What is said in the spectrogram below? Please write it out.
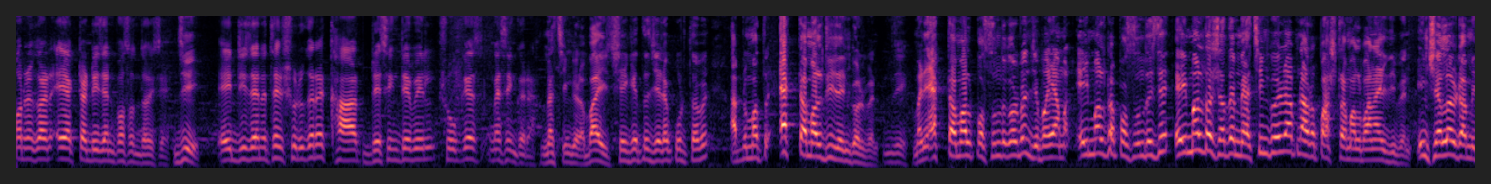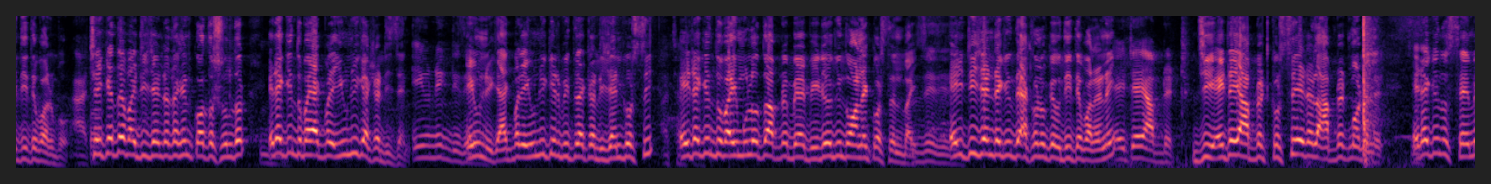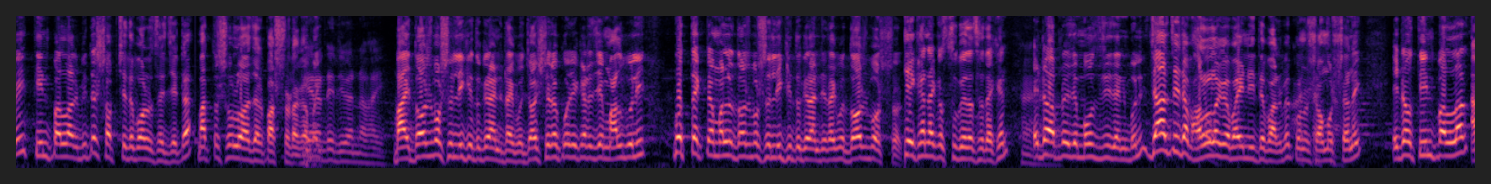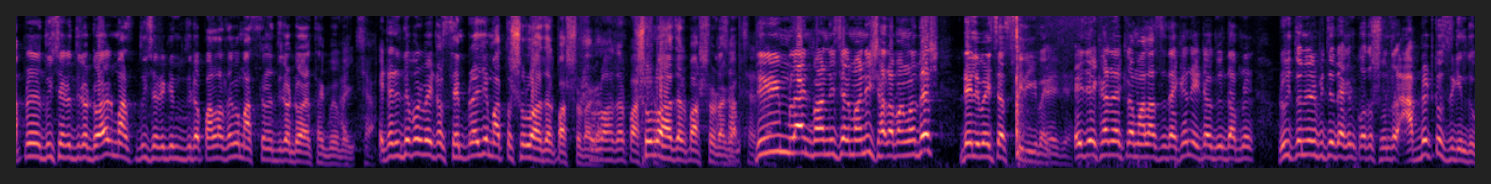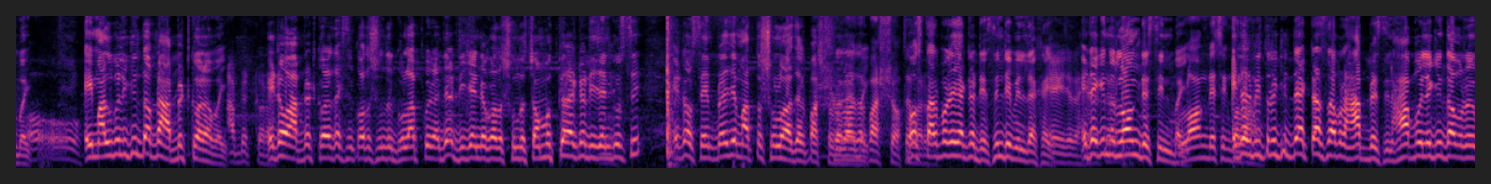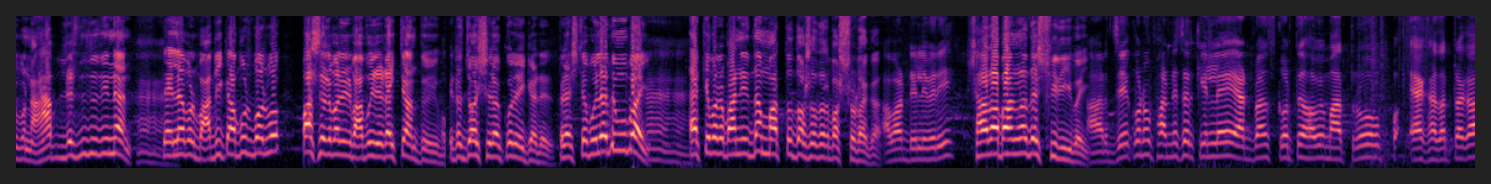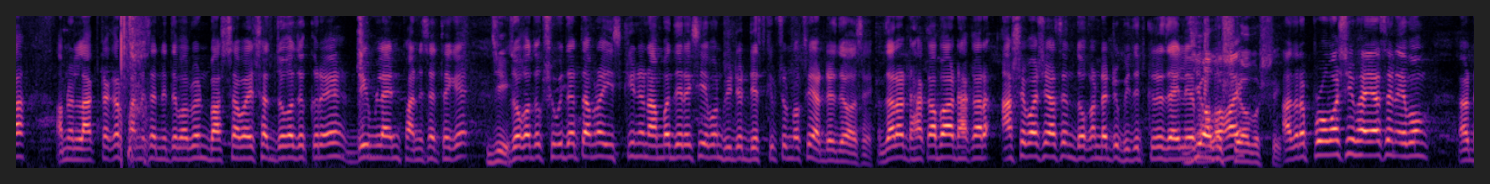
মনে করেন এই একটা ডিজাইন পছন্দ হয়েছে। জি। এই ডিজাইনের থেকে শুরু করে খাট ড্রেসিং টেবিল শোকেস ম্যাচিং করে। ম্যাচিং করা। ভাই সেই ক্ষেত্রে যেটা করতে হবে আপনি মাত্র একটা মাল ডিজাইন করবেন। জি। মানে একটা মাল পছন্দ করবেন যে ভাই আমার এই মালটা পছন্দ হয়েছে এই মালটার সাথে ম্যাচিং করে আপনি আরও পাঁচটা মাল বানাই দিবেন। ইনশাল্লাহ ওটা আমি দিতে পারব। আচ্ছা। সেই ক্ষেত্রে ভাই ডিজাইনটা দেখেন কত সুন্দর। এটা কিন্তু ভাই একবার ইউনিক একটা ডিজাইন ইউনিক ডিজাইন ইউনিক একবার ইউনিকের ভিতরে একটা ডিজাইন করছি। এটা কিন্তু ভাই মূলত আপনি ভিডিও কিন্তু অনেক করছেন ভাই। এই ডিজাইনটা কিন্তু এখনও কেউ দিতে পারে নাই। এটাই আপডেট জি এটাই আপডেট করছে এটা হলো আপডেট মডেলের এটা কিন্তু সেমই তিন পাল্লার ভিতরে সবচেয়ে বড় সাইজ যেটা মাত্র ষোলো হাজার পাঁচশো টাকা গ্যারান্টি দিবেন না ভাই। ভাই দশ বছর লিখিত গ্যারান্টি থাকবে। জয়সেরা করিকারের যে মালগুলি প্রত্যেকটা মালে দশ বছর লিখিত গ্যারান্টি থাকবে দশ বছর। এখানে একটা সুবিধা আছে দেখেন। হ্যাঁ। এটা আপনি যে মোজ ডিজাইন বলি যার যেটা ভালো লাগে ভাই নিতে পারবে কোনো আচ্ছা, সমস্যা নেই। এটাও তিন পাল্লার আপনার দুই সাইডে দুটো ডয়ার মাছ দুই সাইডে কিন্তু দুটো পাল্লা থাকবে মাঝখানে দুটো ডয়ার থাকবে ভাই। আচ্ছা। এটা নিতে পারবে এটা সেম প্রাইজে মাত্র ষোলো হাজার পাঁচশো টাকা। 16,500 ষোলো হাজার পাঁচশো টাকা। আচ্ছা, আচ্ছা। ড্রিম লাইন ফার্নিচার মানি সারা বাংলাদেশ ডেলিভারি চার্জ ফ্রি ভাই। এই যে। এই যে এখানে একটা মাল আছে দেখেন এটাও কিন্তু আপনার রুইতনের ভিতরে দেখেন কত সুন্দর আপডেট করছে কিন্তু ভাই। এই মালগুলি কিন্তু আপনি আপডেট করা ভাই। এটাও আপডেট করা দেখছেন কত সুন্দর গোলাপ করে দেয়। ডিজাইনটা কত সুন্দর চমৎকার একটা ডিজাইন করছি। এটাও সেম প্রাইজে মাত্র ষোলো হাজার পাঁচশো টাকা 16,500 বস তারপরে একটা ড্রেসিং টেবিল দেখাই। এটা কিন্তু লং ড্রেসিং ভাই। dressing বলা এটার ভিতরে কিন্তু একটা আছে আবার হাফ ড্রেসিং হাফ হইলে কিন্তু আবার হইব না। হাফ ড্রেসিং যদি নেন হ্যাঁ, তাহলে আবার ভাবি কাপড় পরবো পাশের বাড়ির ভাবির এটা একটা আনতে হইব। এটা জয়সিরা করে এই কার্ডের প্রাইসটা বলে দেবো ভাই। হ্যাঁ, হ্যাঁ। একেবারে পানির দাম মাত্র দশ হাজার পাঁচশো টাকা। আবার ডেলিভারি সারা বাংলাদেশ ফ্রি ভাই। আর যে কোনো ফার্নিচার কিনলে অ্যাডভান্স করতে হবে মাত্র এক হাজার টাকা। আপনার লাখ টাকার ফার্নিচার নিতে পারবেন বাদশাহ ভাইয়ের সাথে যোগাযোগ করে ড্রিম লাইন ফার্নিচার থেকে। যোগাযোগ সুবিধার্থে আমরা স্ক্রিনে নাম্বার দিয়ে রেখেছি এবং ভিডিওর ডেসক্রিপশন বক্সে অ্যাড্রেস দেওয়া আছে যারা ঢাকা বা ঢাকার আশেপাশে আছেন দোকানটা একটু ভিজিট করে যাইলে অবশ্যই, অবশ্যই। আর যারা প্রবাসী ভাই আছেন এবং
